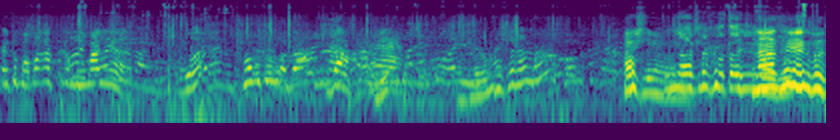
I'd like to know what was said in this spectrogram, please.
তাই না তুমি একবার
